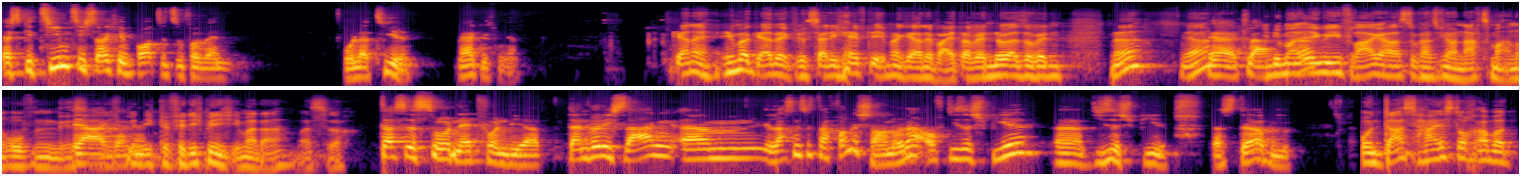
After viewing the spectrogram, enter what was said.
Es geziemt sich, solche Worte zu verwenden. Volatil, merke ich mir. Gerne, immer gerne, Christian. Ich helfe dir immer gerne weiter. Wenn du, also wenn, ne? Ja, ja klar. Wenn du mal ja? irgendwie eine Frage hast, du kannst mich auch nachts mal anrufen. Ja, gerne. Bin, ich, für dich bin ich immer da, weißt du doch. Das ist so nett von dir. Dann würde ich sagen, ähm, lass uns jetzt nach vorne schauen, oder? Auf dieses Spiel. Äh, dieses Spiel, das Derby. Und das heißt doch aber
